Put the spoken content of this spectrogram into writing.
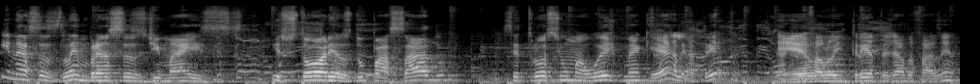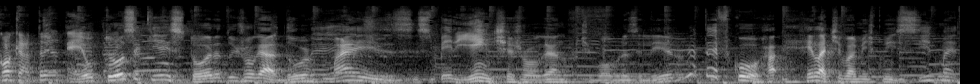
E nessas lembranças de mais histórias do passado, você trouxe uma hoje, como é que é, Ale? A treta? Já É, eu- falou em treta já da fazenda. Qual que é a treta? É, eu trouxe aqui a história do jogador mais experiente a jogar no futebol brasileiro. Ele até ficou relativamente conhecido, mas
